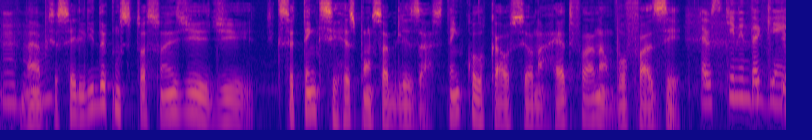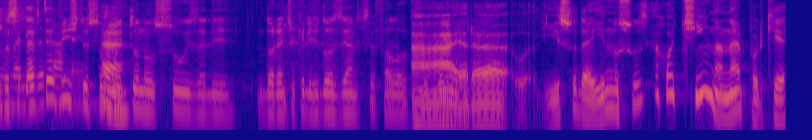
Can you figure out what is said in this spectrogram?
Uhum. Né? Porque você lida com situações de, de, que você tem que se responsabilizar. Você tem que colocar o seu na reta e falar, não, vou fazer. É o skin in the game. E você deve ter visto isso é. muito no SUS ali durante aqueles 12 anos que você falou. Que ah, era. Isso daí no SUS é a rotina, né? Porque,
